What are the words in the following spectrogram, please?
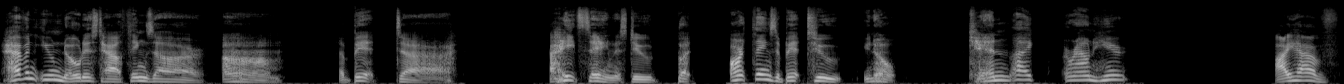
haven't you noticed how things are, um, a bit, uh. I hate saying this, dude, but aren't things a bit too, you know, Ken like around here? I have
